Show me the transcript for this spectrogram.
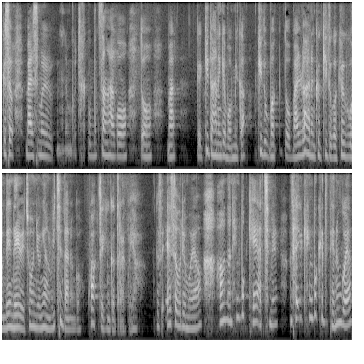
그래서 말씀을 뭐 자꾸 묵상하고 또막 그 기도하는 게 뭡니까? 기도 막 또 말로 하는 그 기도가 결국은 내 뇌에 좋은 영향을 미친다는 거. 과학적인 거더라고요. 그래서 애써 우리 뭐예요? 아, 난 행복해. 아침에. 나 이렇게 행복해도 되는 거야?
